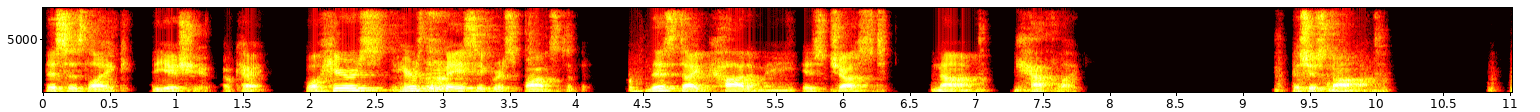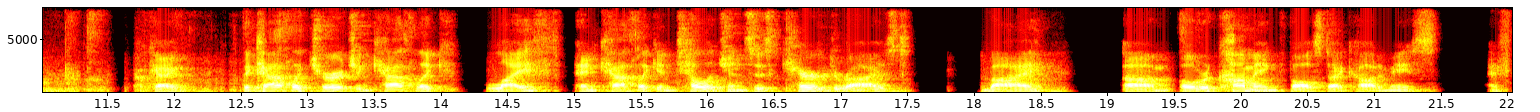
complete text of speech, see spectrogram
this is like the issue. Okay. Well, here's, here's the basic response to this. This dichotomy is just not Catholic. It's just not. Okay? The Catholic Church and Catholic life and Catholic intelligence is characterized by um, overcoming false dichotomies and,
